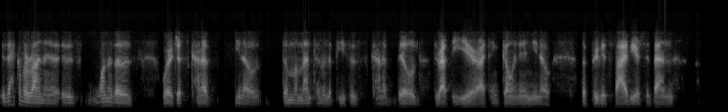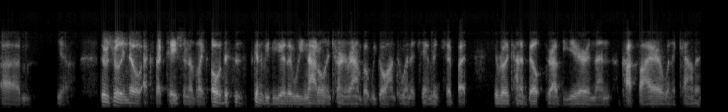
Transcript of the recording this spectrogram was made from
it was a heck of a run, and it was one of those where just kind of, you know, the momentum and the pieces kind of build throughout the year. I think going in, you know, the previous five years had been, um, know, there was really no expectation of like, oh, this is going to be the year that we not only turn around, but we go on to win a championship. But it really kind of built throughout the year and then caught fire when it counted.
